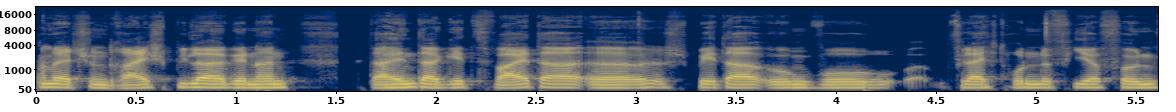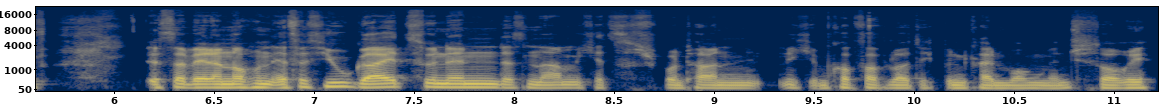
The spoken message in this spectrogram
haben wir jetzt schon drei Spieler genannt. Dahinter geht es weiter, äh, später irgendwo, vielleicht Runde 4, 5. Ist da wäre dann noch ein FSU-Guide zu nennen, dessen Namen ich jetzt spontan nicht im Kopf habe, Leute. Ich bin kein Morgenmensch, sorry.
